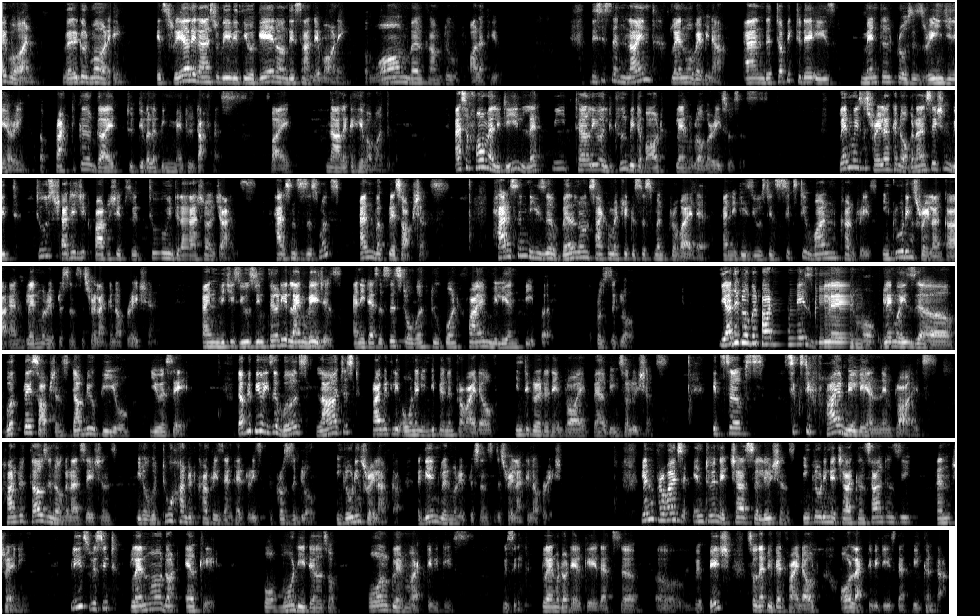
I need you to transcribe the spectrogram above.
everyone. Very good morning. It's really nice to be with you again on this Sunday morning. A warm welcome to all of you. This is the ninth Glenmore webinar, and the topic today is Mental Process Reengineering, a practical guide to developing mental toughness by Nalaka Hevamadu. As a formality, let me tell you a little bit about Glenmore Global Resources. Glenmore is a Sri Lankan organization with two strategic partnerships with two international giants, Harrison's Assessments and Workplace Options. Harrison is a well-known psychometric assessment provider and it is used in 61 countries, including Sri Lanka and Glenmore represents the Sri Lankan operation and which is used in 30 languages and it has assessed over 2.5 million people across the globe. The other global partner is Glenmore. Glenmore is uh, Workplace Options, WPO USA. WPO is the world's largest privately owned and independent provider of integrated employee well-being solutions. It serves 65 million employees, 100,000 organizations in over 200 countries and territories across the globe, including Sri Lanka. Again, Glenmore represents the Sri Lankan operation. Glenmore provides end-to-end HR solutions, including HR consultancy and training. Please visit glenmore.lk for more details of all Glenmore activities. Visit glenmore.lk, that's a, a web page, so that you can find out all activities that we conduct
